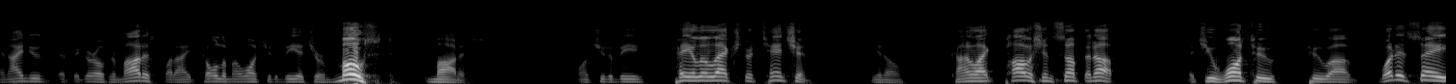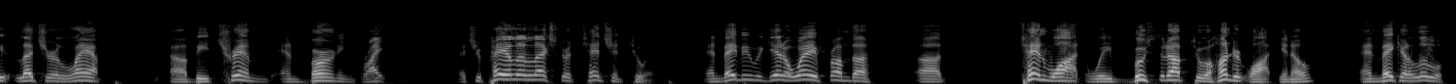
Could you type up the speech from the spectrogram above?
And I knew that the girls are modest, but I told them I want you to be at your most modest. I want you to be pay a little extra attention, you know, kind of like polishing something up. That you want to to uh, what did it say? Let your lamp uh, be trimmed and burning brightly. That you pay a little extra attention to it, and maybe we get away from the uh, 10 watt, we boost it up to 100 watt, you know, and make it a little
